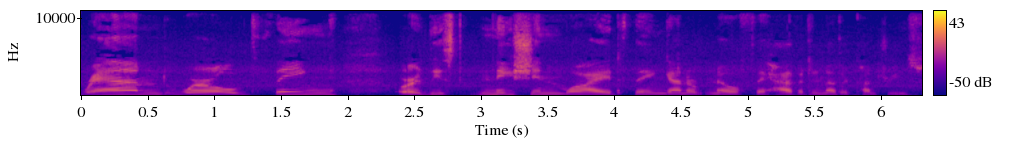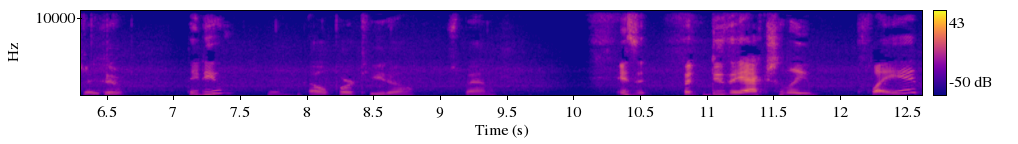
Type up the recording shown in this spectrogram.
grand world thing, or at least nationwide thing. I don't know if they have it in other countries. They do. They do? Yeah. El Partido, Spanish. Is it? But do they actually play it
